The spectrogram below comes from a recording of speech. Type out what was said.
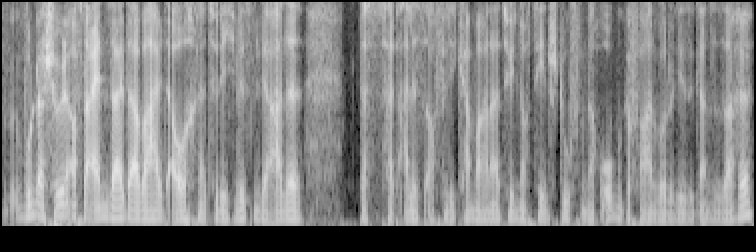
wunderschön auf der einen Seite, aber halt auch, natürlich wissen wir alle, dass es halt alles auch für die Kamera natürlich noch zehn Stufen nach oben gefahren wurde, diese ganze Sache.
